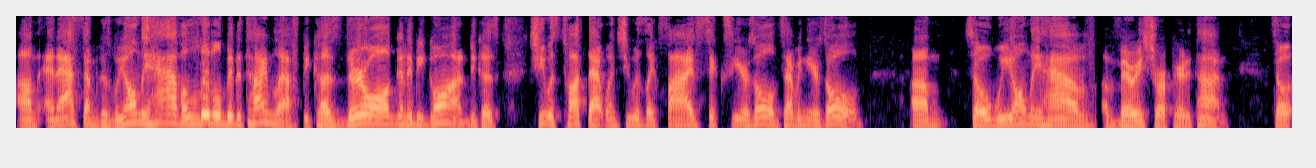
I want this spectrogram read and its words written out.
um, and ask them because we only have a little bit of time left because they're all going to be gone. Because she was taught that when she was like five, six years old, seven years old. Um, so we only have a very short period of time. So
